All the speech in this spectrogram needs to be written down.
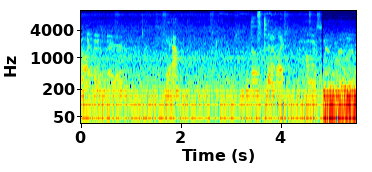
I like that it's bigger. Yeah. Those two. And I like how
